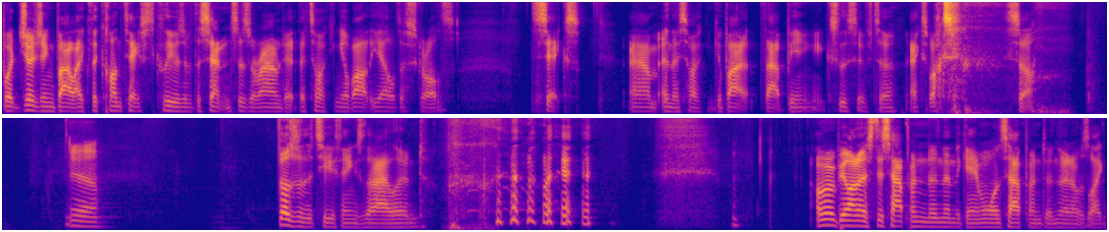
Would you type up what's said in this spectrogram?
but judging by like the context clues of the sentences around it, they're talking about the Elder Scrolls Six, um, and they're talking about that being exclusive to Xbox. so yeah. those are the two things that I learned. I'm gonna be honest. This happened, and then the Game Awards happened, and then I was like,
